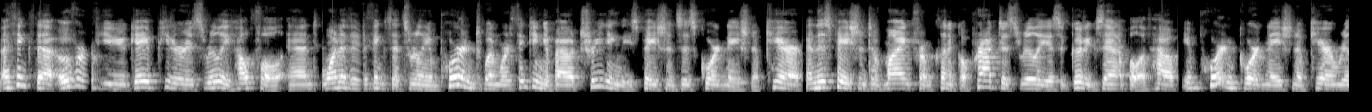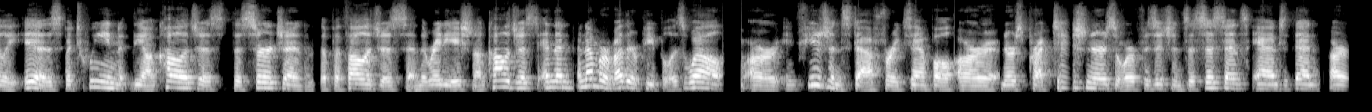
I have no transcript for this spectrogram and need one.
I think the overview you gave, Peter, is really helpful. And one of the things that's really important when we're thinking about treating these patients is coordination of care. And this patient of mine from clinical practice really is a good example of how important coordination of care really is between the oncologist, the surgeon, the pathologist, and the radiation oncologist, and then a number of other people as well. Our infusion staff, for example, are nurse practitioners or physician's assistants, and then our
